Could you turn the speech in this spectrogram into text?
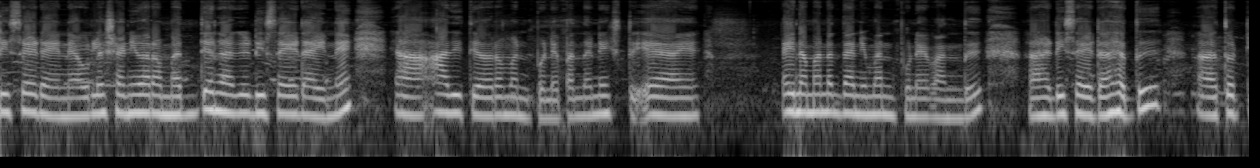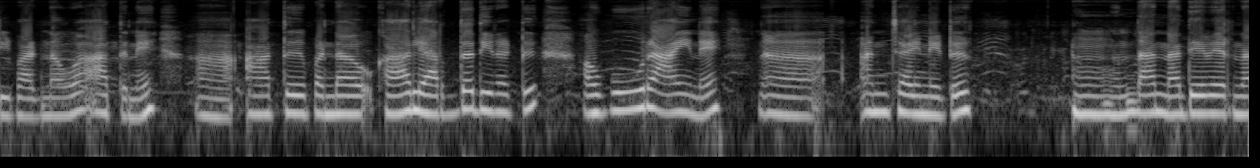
ಡಿಸೈಡ್ ಆಯ್ನೆ ಅವಳ ಶನಿವಾರ ಮಧ್ಯಾಹ್ನಾಗ ಡಿಸೈಡ್ ಆಯ್ನೆ ಆ, ಆದಿತ್ಯವಾರ ಮನ್ಪುನೆ ಪಂದ ನೆಕ್ಸ್ಟ್ ಐನ ಮನದಾನಿ ಮನ್ಪುನೆ ಬಂದು ಡಿಸೈಡ್ ಆದ್ ತೊಟ್ಟಿಲ್ ಪಾಡ್ನವ ಆತನೆ ಆ, ಆತ್ ಪಂಡ ಖಾಲಿ ಅರ್ಧ ದಿನಟ್ ಅವು ಪೂರ ಆಯ್ನೆ ಆ, ಅಂಚೈನೇಟ್ ದಾನ್ನ ದೇವೇರ್ನ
